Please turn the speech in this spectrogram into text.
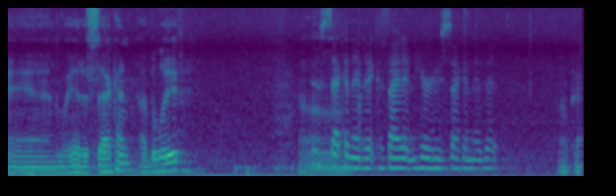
and we had a second, I believe. Who Uh, seconded it? Because I didn't hear who seconded it. Okay,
